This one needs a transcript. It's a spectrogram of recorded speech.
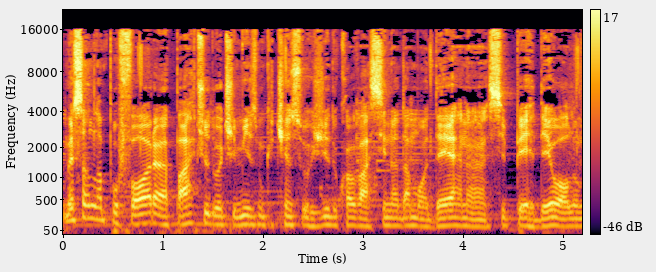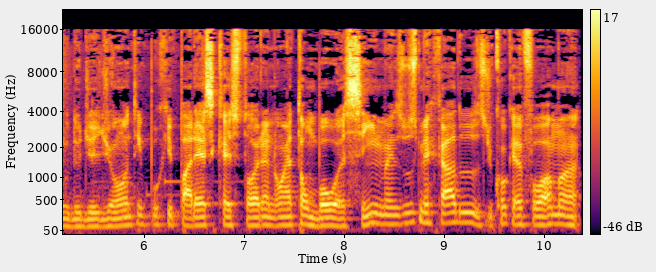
Começando lá por fora, parte do otimismo que tinha surgido com a vacina da Moderna se perdeu ao longo do dia de ontem, porque parece que a história não é tão boa assim, mas os mercados, de qualquer forma,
